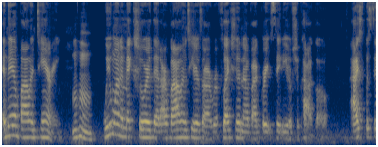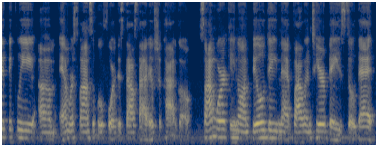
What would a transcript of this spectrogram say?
and then volunteering. Mm-hmm. We want to make sure that our volunteers are a reflection of our great city of Chicago. I specifically um, am responsible for the south side of Chicago. So I'm working on building that volunteer base so that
